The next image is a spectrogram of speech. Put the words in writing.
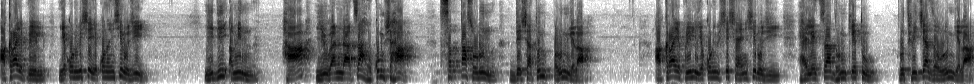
अकरा एप्रिल एकोणवीसशे एकोणऐंशी रोजी ईदी अमीन हा युगांडाचा हुकुमशहा सत्ता सोडून देशातून पळून गेला. अकरा एप्रिल एकोणीसशे शहाऐंशी रोजी हॅलेचा धूमकेतू पृथ्वीच्या जवळून गेला.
